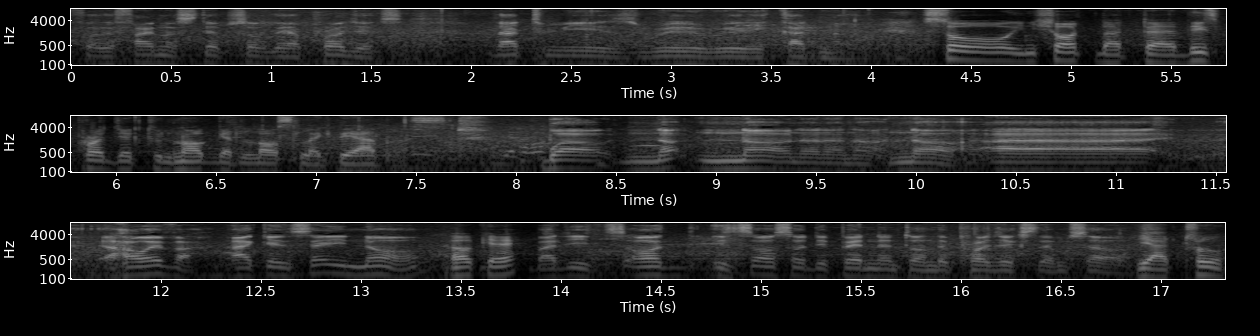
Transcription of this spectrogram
for the final steps of their projects. That to me is really really cardinal. So, in short, that uh, this project will not get lost like the others. Well, no, no, no, no, no, no. Uh, however, I can say no, Okay. but it's all, it's also dependent on the projects themselves. Yeah, true.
